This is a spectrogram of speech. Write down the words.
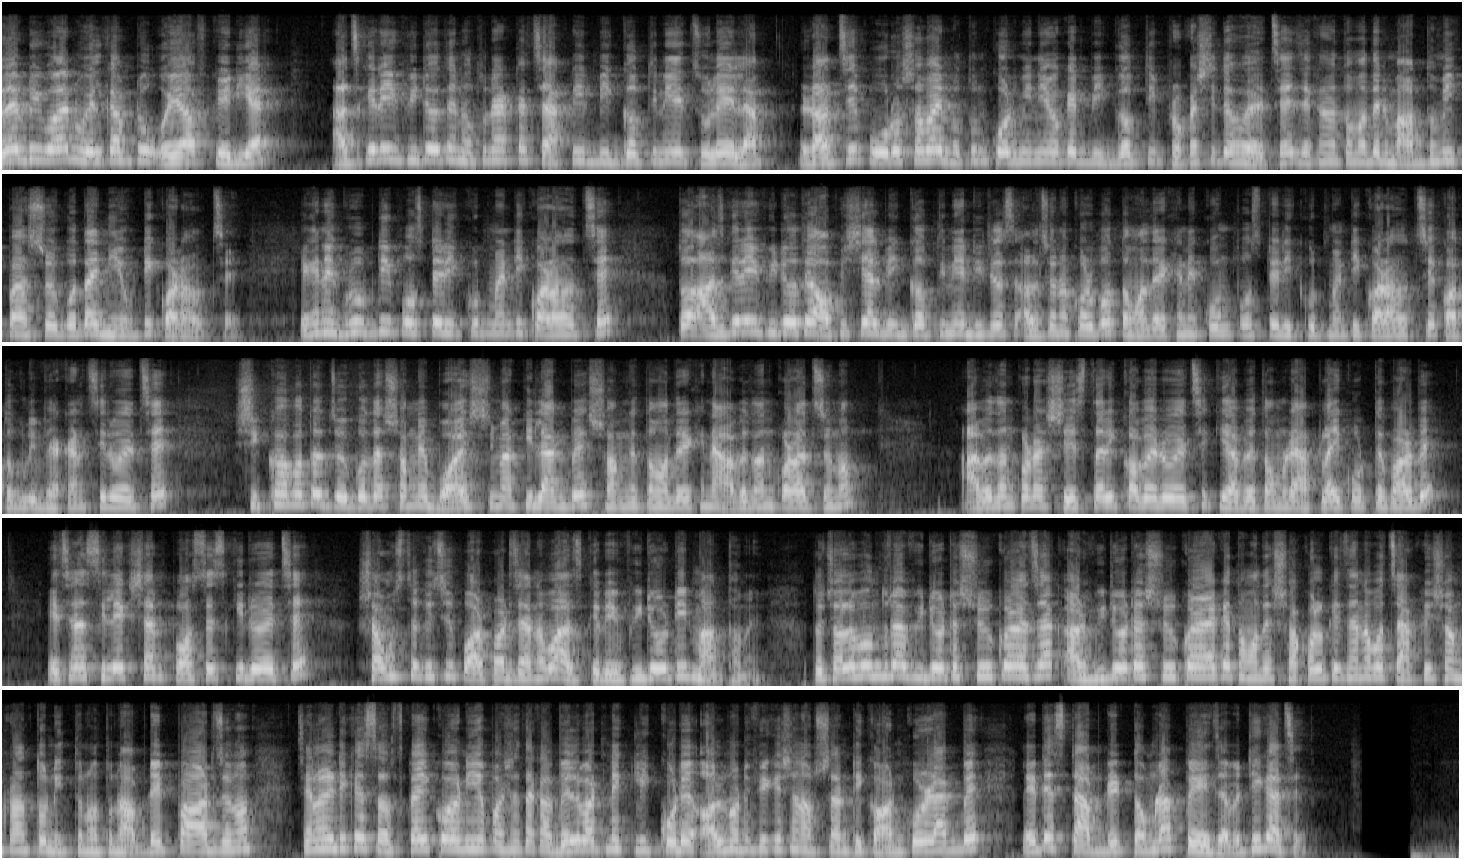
Hello everyone welcome to way of career আজকের এই ভিডিওতে নতুন একটা চাকরির বিজ্ঞপ্তি নিয়ে চলে এলাম। রাজ্যে পৌরসভায় নতুন কর্মী নিয়োগের বিজ্ঞপ্তি প্রকাশিত হয়েছে, যেখানে তোমাদের মাধ্যমিক পাস যোগ্যতায় নিয়োগটি করা হচ্ছে। এখানে গ্রুপ ডি পোস্টে রিক্রুটমেন্টই করা হচ্ছে। তো আজকের এই ভিডিওতে অফিসিয়াল বিজ্ঞপ্তি নিয়ে ডিটেলস আলোচনা করব, তোমাদের এখানে কোন পোস্টে রিক্রুটমেন্টই করা হচ্ছে, কতগুলি ভ্যাকান্সি রয়েছে, শিক্ষাগত যোগ্যতার সঙ্গে বয়স সীমা কী লাগবে, সঙ্গে তোমাদের এখানে আবেদন করার জন্য। আবেদন করার শেষ তারিখ কবে রয়েছে, কীভাবে তোমরা অ্যাপ্লাই করতে পারবে। এছাড়া সিলেকশন প্রসেস কি রয়েছে, সমস্ত কিছু পরপর জানাব আজকের এই ভিডিওটির মাধ্যমে। তো চলো বন্ধুরা, ভিডিওটা শুরু করা যাক। আর ভিডিওটা শুরু করার আগে তোমাদের সকলকে জানাব, চাকরি সংক্রান্ত নিত্য নতুন আপডেট পাওয়ার জন্য চ্যানেলটিকে সাবস্ক্রাইব করে নিয়ে পাশে থাকা বেল বাটনে ক্লিক করে অল নোটিফিকেশান অপশানটিকে অন করে রাখবে। লেটেস্ট আপডেট তোমরা পেয়ে যাবে, ঠিক আছে?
